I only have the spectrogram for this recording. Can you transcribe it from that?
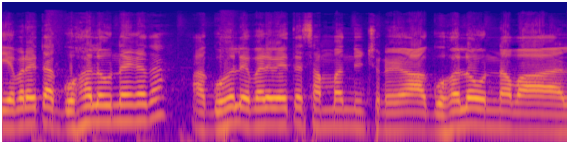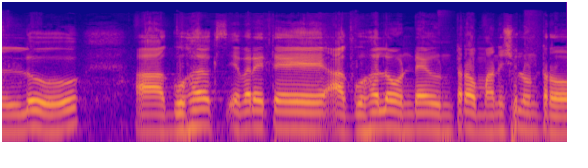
ఎవరైతే ఆ గుహలు ఉన్నాయి కదా ఆ గుహలు ఎవరైతే సంబంధించినాయో ఆ గుహలో ఉన్న వాళ్ళు ఆ గుహ ఎవరైతే ఆ గుహలో ఉండే ఉంటారో మనుషులు ఉంటారో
